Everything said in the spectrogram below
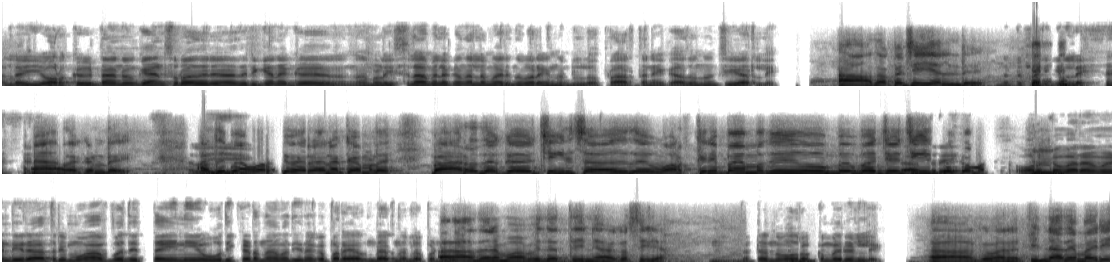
അല്ല ഈ ഉറക്ക കിട്ടാനും ക്യാൻസർ വരാതിരിക്കാനൊക്കെ നമ്മൾ ഇസ്ലാമിലൊക്കെ നല്ല മരുന്ന് പറയുന്നുണ്ടല്ലോ പ്രാർത്ഥനയൊക്കെ. അതൊന്നും ചെയ്യാറില്ലേ? ആ അതൊക്കെ ചെയ്യലുണ്ട് ആ അതൊക്കെ ഉണ്ട് അതിപ്പോ വർക്ക് വരാനൊക്കെ നമ്മൾ വേറെ ഇതൊക്കെ ചികിത്സ ഇത് വർക്കിനിപ്പോ നമുക്ക്. ഉറക്കം വരാൻ വേണ്ടി രാത്രി ഓതി കിടന്നാ മതി എന്നൊക്കെ പറയാറുണ്ടായിരുന്നല്ലോ ആ അതന്നെ വിധത്തിന് അതൊക്കെ ശരിയാ. എന്നിട്ടൊന്നും. ഉറക്കം വരില്ലേ ആ. പിന്നെ അതേമാതിരി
